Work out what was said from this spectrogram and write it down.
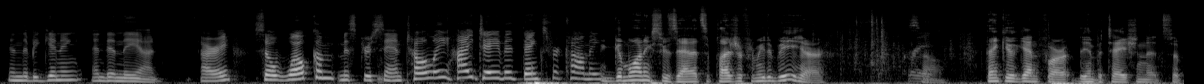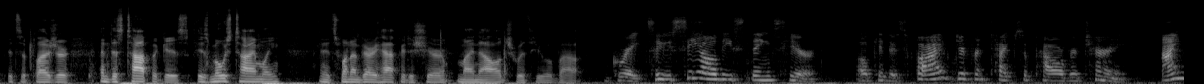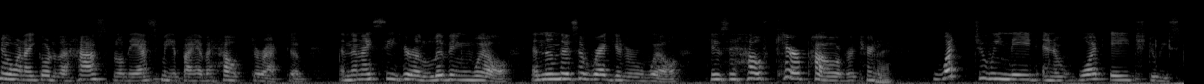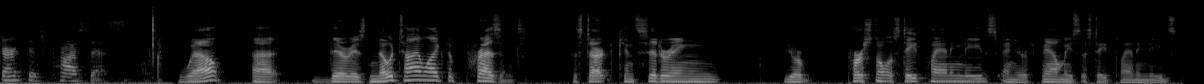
in the beginning and in the end. All right. So welcome, Mr. Santoli. Hi, David. Thanks for coming. Good morning, Suzanne. It's a pleasure for me to be here. Great. So, thank you again for the invitation. It's a it's a pleasure, and this topic is is most timely, and it's one I'm very happy to share my knowledge with you about. Great. So you see all these things here. Okay, there's five different types of power of attorney. I know when I go to the hospital, they ask me if I have a health directive. And then I see here a living will. And then there's a regular will. Here's a health care power of attorney. Right. What do we need and at what age do we start this process? Well, uh, there is no time like the present to start considering your personal estate planning needs and your family's estate planning needs.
